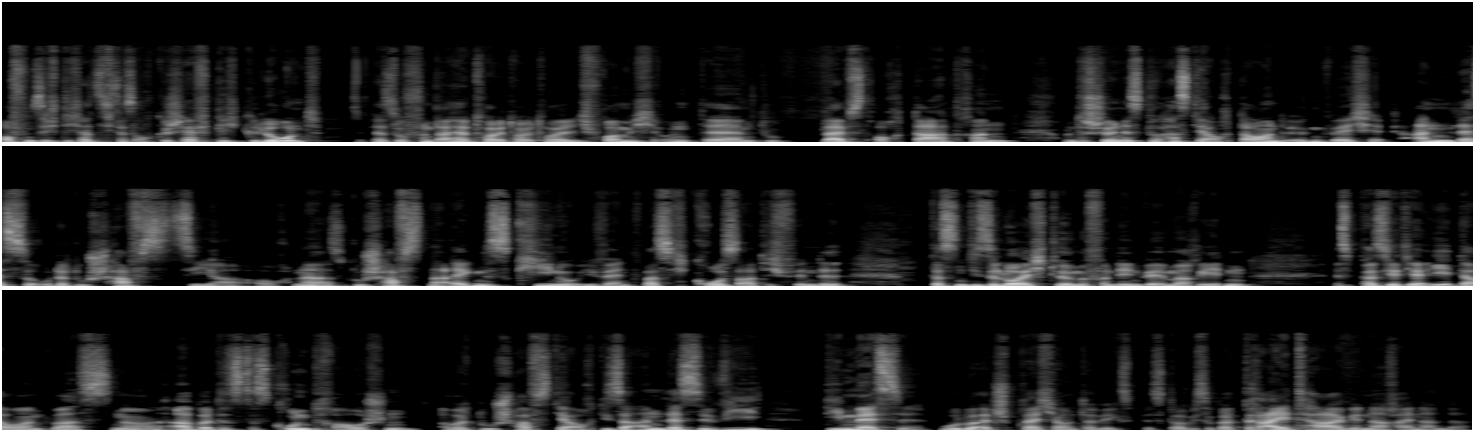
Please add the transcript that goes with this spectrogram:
offensichtlich hat sich das auch geschäftlich gelohnt. Also von daher toi toi toi, ich freue mich und äh, du bleibst auch da dran. Und das Schöne ist, du hast ja auch dauernd irgendwelche Anlässe oder du schaffst sie ja auch. Ne? Also du schaffst ein eigenes Kino-Event, was ich großartig finde. Das sind diese Leuchttürme, von denen wir immer reden. Es passiert ja eh dauernd was, ne? aber das ist das Grundrauschen. Aber du schaffst ja auch diese Anlässe wie die Messe, wo du als Sprecher unterwegs bist, glaube ich sogar drei Tage nacheinander.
